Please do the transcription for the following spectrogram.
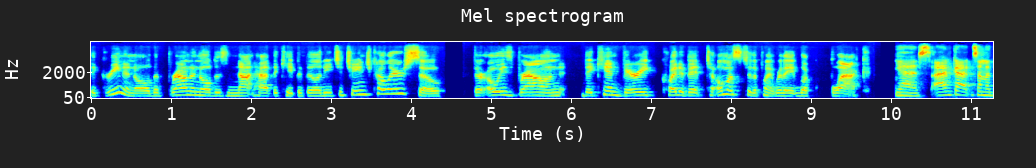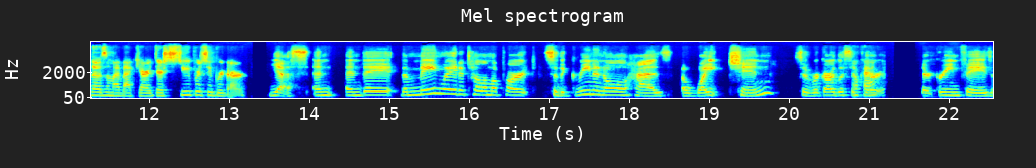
the green anole, the brown anole does not have the capability to change colors. So they're always brown. They can vary quite a bit to almost to the point where they look black. Yes, I've got some of those in my backyard. They're super, super dark. Yes, and and they the main way to tell them apart. So the green anole has a white chin. So regardless if okay. they're they're green phase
